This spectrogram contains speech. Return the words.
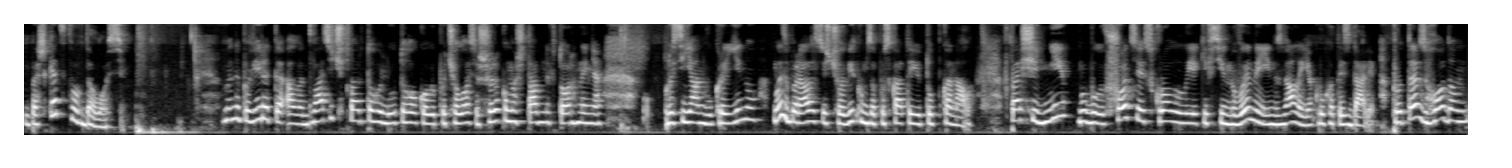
бешкетство вдалося. Ви не повірите, але 24 лютого, коли почалося широкомасштабне вторгнення росіян в Україну, ми збиралися з чоловіком запускати Ютуб канал. В перші дні ми були в шоці, скролили, як і всі новини, і не знали, як рухатись далі. Проте згодом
